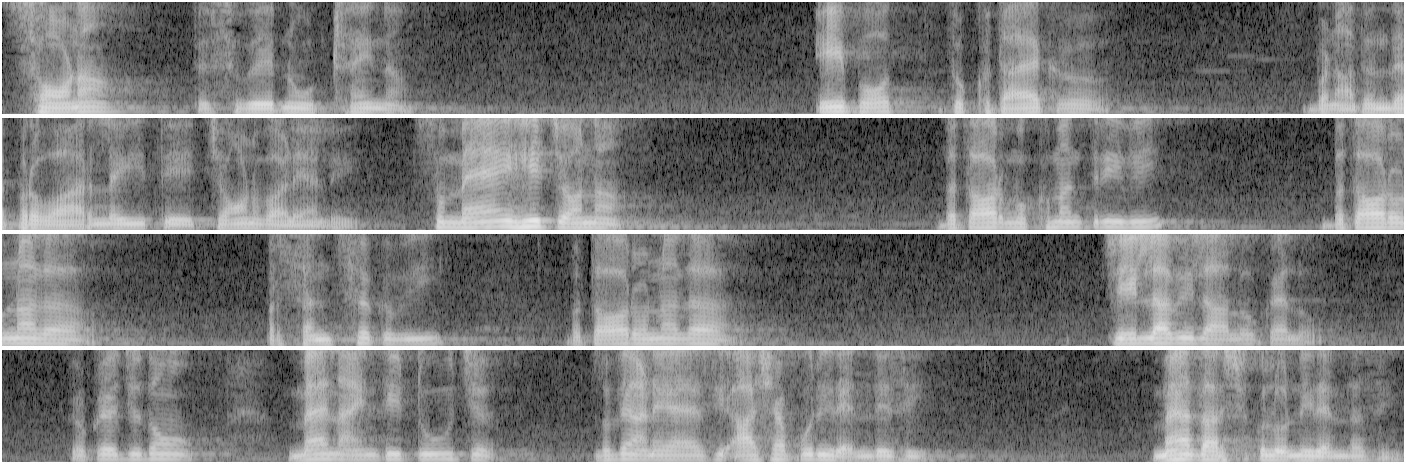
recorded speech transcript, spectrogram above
ਸੌਣਾ ਤੇ ਸਵੇਰ ਨੂੰ ਉੱਠਣਾ ਹੀ ਨਾ, ਇਹ ਬਹੁਤ ਦੁਖਦਾਇਕ ਬਣਾ ਦਿੰਦਾ ਪਰਿਵਾਰ ਲਈ ਤੇ ਚਾਹਣ ਵਾਲਿਆਂ ਲਈ। ਸੋ ਮੈਂ ਇਹ ਚਾਹਨਾ ਬਤੌਰ ਮੁੱਖ ਮੰਤਰੀ ਵੀ, ਬਤੌਰ ਉਹਨਾਂ ਦਾ ਪ੍ਰਸ਼ੰਸਕ ਵੀ, ਬਤੌਰ ਉਹਨਾਂ ਦਾ ਚੇਲਾ ਵੀ ਲਾ ਲਓ ਕਹਿ ਲਓ। ਕਿਉਂਕਿ ਜਦੋਂ ਮੈਂ 92 ਚ ਲੁਧਿਆਣੇ ਆਇਆ ਸੀ, ਆਸ਼ਾਪੁਰੀ ਰਹਿੰਦੇ ਸੀ, ਮੈਂ ਦਰਸ਼ ਕਲੋਨੀ ਰਹਿੰਦਾ ਸੀ,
